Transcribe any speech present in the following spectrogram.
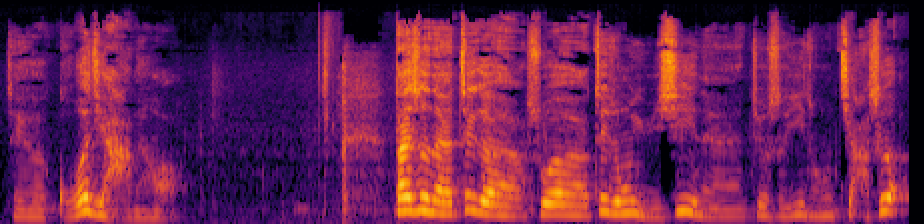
这个国家呢哈。但是呢，这个说这种语系呢，就是一种假设。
